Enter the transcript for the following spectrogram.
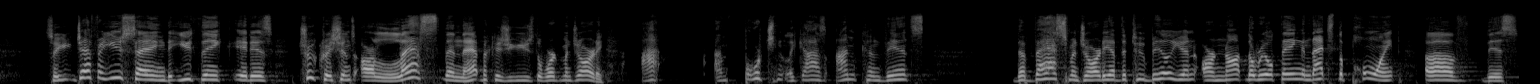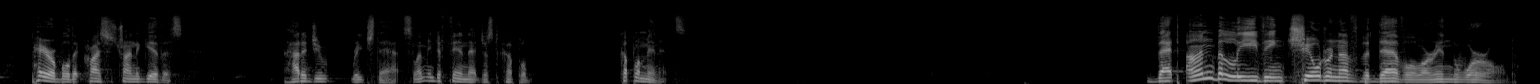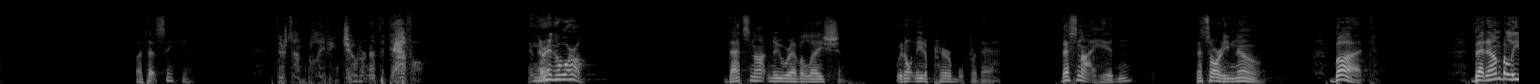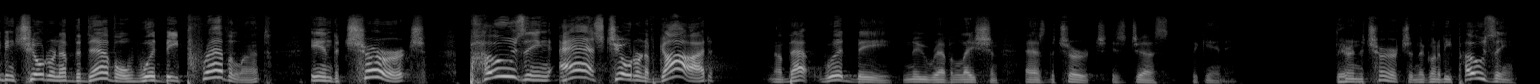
So, you, Jeff, are you saying that you think it is true Christians are less than that because you use the word majority? I, unfortunately, guys, I'm convinced the vast majority of the 2 billion are not the real thing, and that's the point of this parable that Christ is trying to give us. How did you reach that? So let me defend that just a couple of, couple of minutes. That unbelieving children of the devil are in the world. Let that sink in. There's unbelieving children of the devil, and they're in the world. That's not new revelation. We don't need a parable for that. That's not hidden, that's already known. But that unbelieving children of the devil would be prevalent in the church, posing as children of God, now that would be new revelation as the church is just beginning. They're in the church and they're going to be posing.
